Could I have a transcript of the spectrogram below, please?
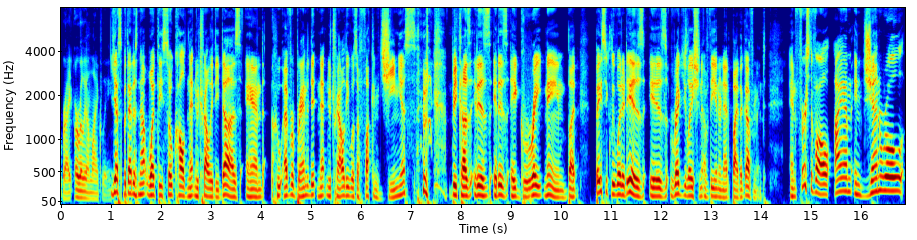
right, or really unlikely. Yes, but that is not what the so-called net neutrality does, and whoever branded it net neutrality was a fucking genius because it is it is a great name, but basically what it is is regulation of the internet by the government. And first of all, I am in general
